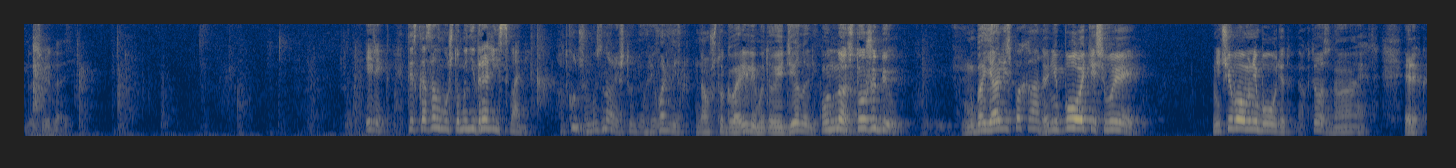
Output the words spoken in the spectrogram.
До свидания. Элик, ты сказал ему, что мы не дрались с вами. Откуда же мы знали, что у него револьвер? Нам что говорили, мы то и делали. Он нас тоже бил. Мы боялись пахана. Да не бойтесь вы. Ничего вам не будет. Да кто знает. Эрик,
